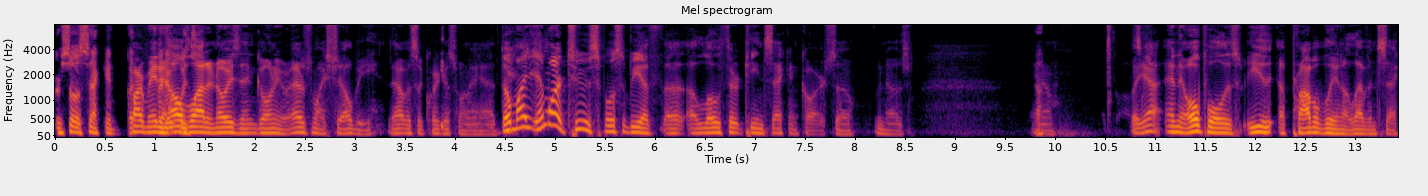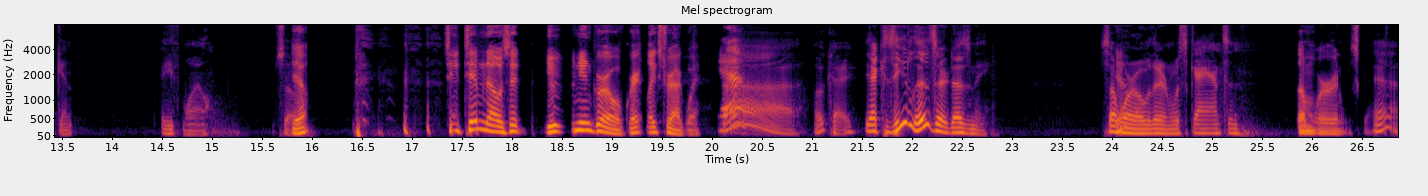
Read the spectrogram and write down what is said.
or so second. but- car made a it hell of a lot of noise and didn't go anywhere. That was my Shelby. That was the quickest one I had. Though my MR2 is supposed to be a, a, a low 13 second car. So who knows? You Yeah. know. But yeah, and the Opal is easy, uh, probably an 11 second eighth mile. So yeah. See, Tim knows it. Union Grove, Great Lakes Dragway. yeah. Ah, okay. Yeah, because he lives there, doesn't he? Somewhere over there in Wisconsin. somewhere in Wisconsin. Yeah.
